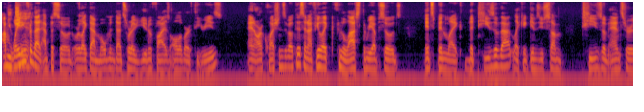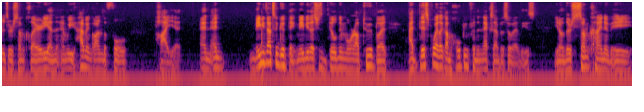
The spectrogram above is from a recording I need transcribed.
i'm waiting can't- for that episode or like that moment that sort of unifies all of our theories and our questions about this and i feel like for the last three episodes it's been like the tease of that like it gives you some tease of answers or some clarity and and we haven't gotten the full pie yet and and maybe that's a good thing maybe that's just building more up to it but at this point like i'm hoping for the next episode at least you know there's some kind of a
